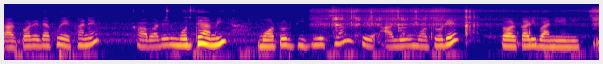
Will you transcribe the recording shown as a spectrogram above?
তারপরে দেখো এখানে খাবারের মধ্যে আমি মটর ভিজিয়েছিলাম সেই আলু মটরের তরকারি বানিয়ে নিচ্ছি।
